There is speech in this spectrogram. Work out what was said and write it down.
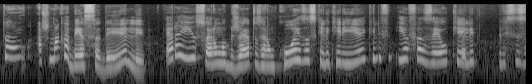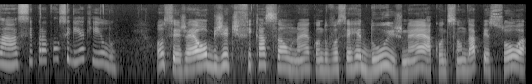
Então, acho na cabeça dele, era isso, eram objetos, eram coisas que ele queria e que ele ia fazer o que ele precisasse para conseguir aquilo. Ou seja, é a objetificação, né? Quando você reduz né, a condição da pessoa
